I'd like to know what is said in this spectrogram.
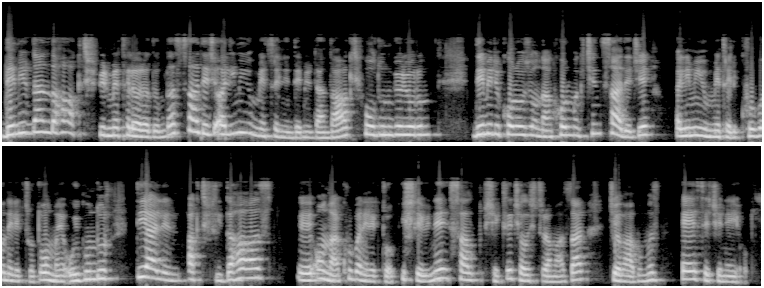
demirden daha aktif bir metal aradığımda sadece alüminyum metalinin demirden daha aktif olduğunu görüyorum. Demiri korozyondan korumak için sadece alüminyum metali kurban elektrot olmaya uygundur. Diğerlerinin aktifliği daha az. Ee, onlar kurban elektrot işlevini sağlıklı bir şekilde çalıştıramazlar. Cevabımız E seçeneği olur.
